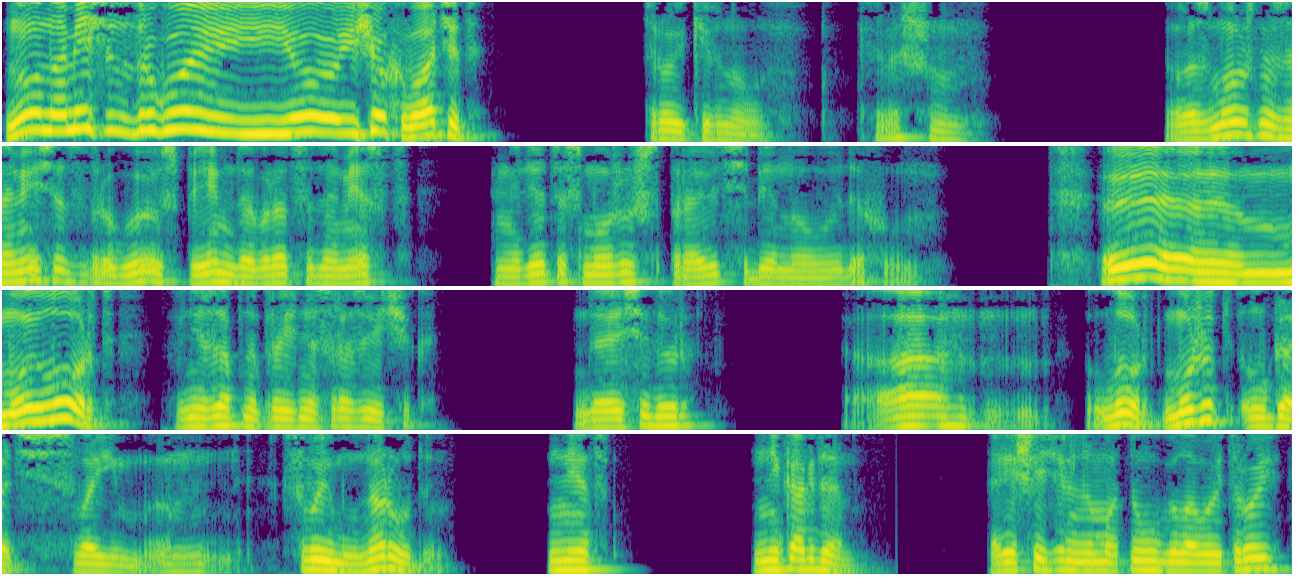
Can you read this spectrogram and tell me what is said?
но на месяц-другой ее еще хватит». Трой кивнул. «Хорошо. Возможно, за месяц-другой успеем добраться до мест, где ты сможешь справить себе новую доху». «Э, мой лорд!» — внезапно произнес разведчик. «Да, Сидор». «А лорд может лгать своим... своему народу?» «Нет, никогда», — решительно мотнул головой Трой,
